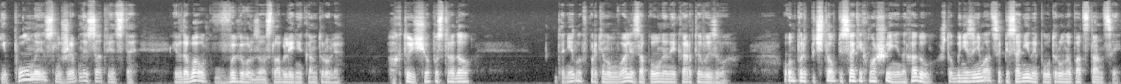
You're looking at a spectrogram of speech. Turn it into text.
неполное служебное соответствие и вдобавок выговор за ослабление контроля. А кто еще пострадал? Данилов протянул Вале заполненные карты вызовов. Он предпочитал писать их в машине, на ходу, чтобы не заниматься писаниной по утру на подстанции.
